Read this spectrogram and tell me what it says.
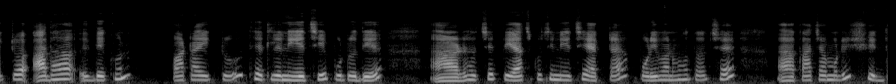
একটু আধা, দেখুন, পাটা একটু থেতলে নিয়েছি পুটো দিয়ে। আর হচ্ছে পেঁয়াজ কুচি নিয়েছি একটা, পরিমাণ মতো হচ্ছে কাঁচামরিচ সিদ্ধ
